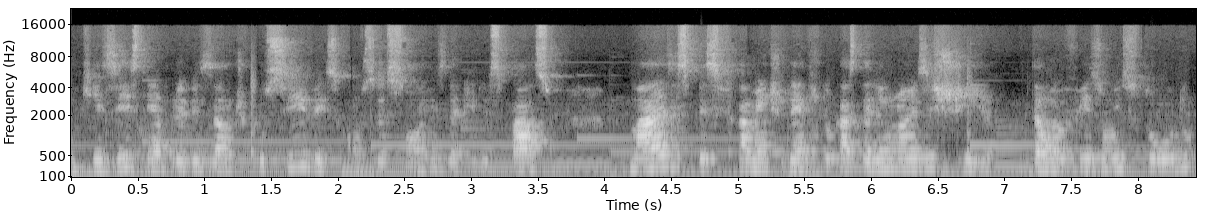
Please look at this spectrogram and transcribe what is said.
em que existem a previsão de possíveis concessões daquele espaço, mas especificamente dentro do Castelinho não existia. Então, eu fiz um estudo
